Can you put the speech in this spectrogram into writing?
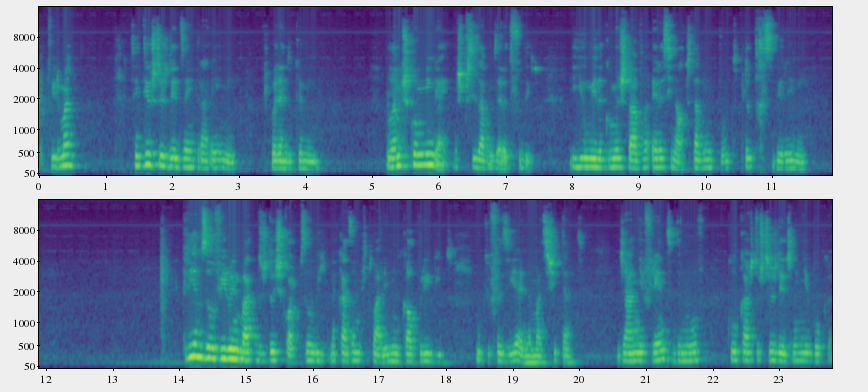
a tua irmã. Senti os teus dedos a entrarem em mim, preparando o caminho. Lamos como ninguém, mas precisávamos era de foder. E úmida como eu estava, era sinal que estava no ponto para te receber em mim. Queríamos ouvir o embate dos dois corpos ali, na casa mortuária, num local proibido, o que o fazia ainda mais excitante. Já à minha frente, de novo, colocaste os teus dedos na minha boca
